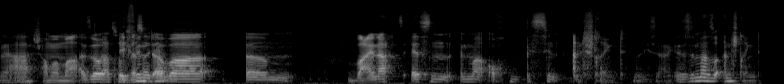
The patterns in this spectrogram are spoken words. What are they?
ja, schauen wir mal. Also, Hat's ich finde aber ähm, Weihnachtsessen immer auch ein bisschen anstrengend, muss ich sagen. Es ist immer so anstrengend.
